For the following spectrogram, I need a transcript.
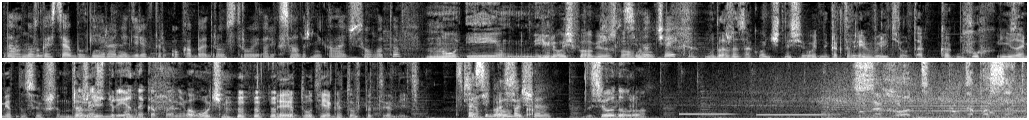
Да, у нас в гостях был генеральный директор ОКБ «Дронстрой» Александр Николаевич Золотов. Ну и Юлия Осипова, безусловно. Семен Чайка. Мы должны закончить на сегодня. Как-то время вылетело так, как бы, ух, и незаметно совершенно. Даже Значит, я не приятная понял. компания была. Очень. Э, Тут я готов подтвердить. Всем Спасибо вам большое. До Всего доброго. Заход на посадку.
